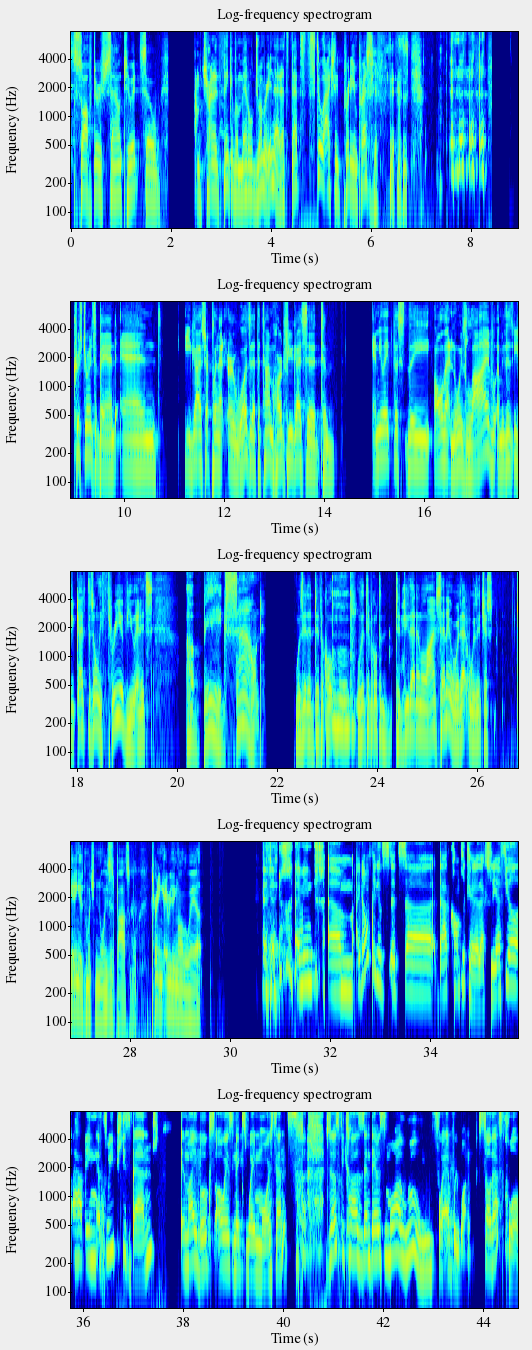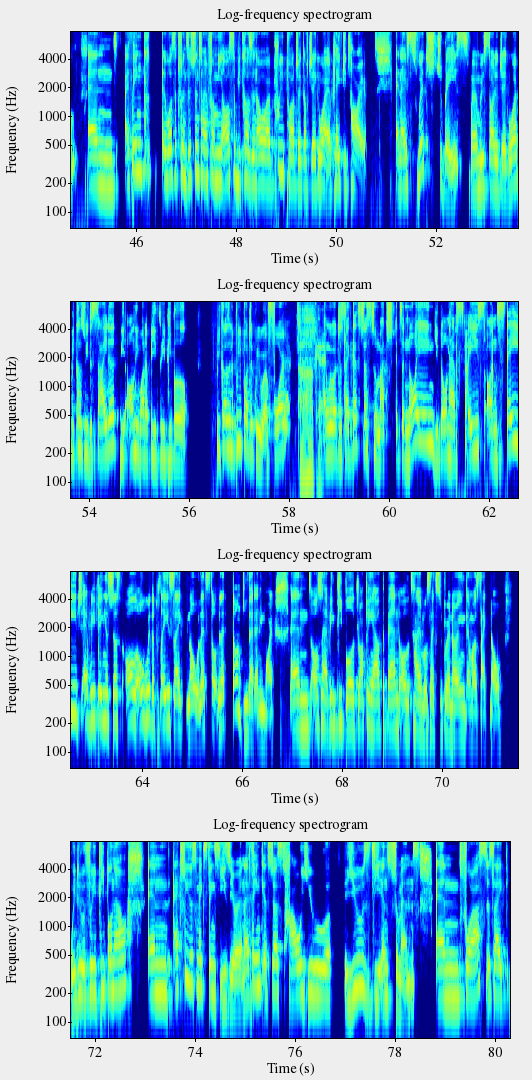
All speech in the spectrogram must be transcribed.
Softer sound to it. So I'm trying to think of a metal drummer in that. That's that's still actually pretty impressive. Chris joins the band, and you guys start playing that, or was it at the time hard for you guys to to emulate this the all that noise live? I mean, you guys, there's only three of you, and it's a big sound. Was it a difficult? Mm-hmm. Was it difficult to, to do that in a live setting, or was that was it just getting as much noise as possible, turning everything all the way up? I mean, um, I don't think it's it's uh, that complicated. Actually, I feel having a three piece band in my books always makes way more sense just because then there's more room for everyone. So that's cool. And i think it was a transition time for me also because in our pre-project of jaguwar i played guitar. And i switched to bass when we started jaguwar because we decided we only want to be three people because in the pre-project we were four. Ah, okay. and we were just like that's just too much. It's annoying. You don't have space on stage. Everything is just all over the place. Like no let's don't let don't do that anymore. And also having people dropping out the band all the time was like super annoying. Then was like no we do three people now. And actually this makes things easier. And i think it's just how you use the instruments. And for us it's like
